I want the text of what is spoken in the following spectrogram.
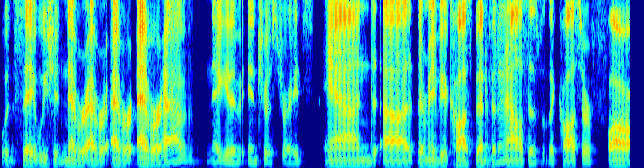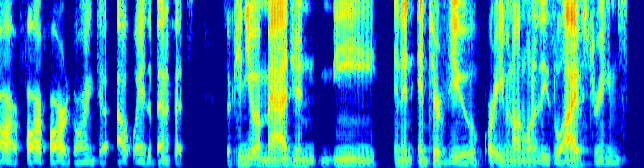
would say we should never, ever, ever, ever have negative interest rates. And uh, there may be a cost benefit analysis, but the costs are far, far, far going to outweigh the benefits. So, can you imagine me in an interview or even on one of these live streams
